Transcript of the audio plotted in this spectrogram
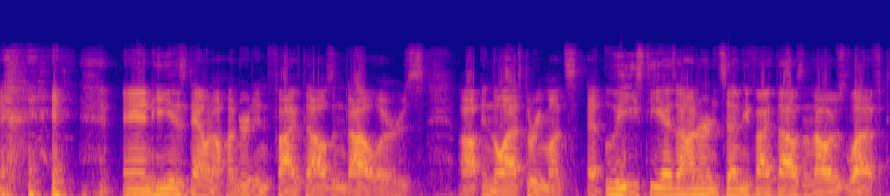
and he is down $105,000 uh, in the last three months. At least he has $175,000 left.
